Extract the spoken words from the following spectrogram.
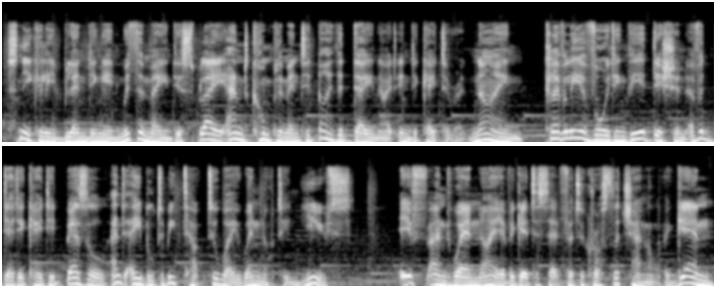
sneakily blending in with the main display and complemented by the day-night indicator at 9, cleverly avoiding the addition of a dedicated bezel and able to be tucked away when not in use. If and when I ever get to set foot across the channel again,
